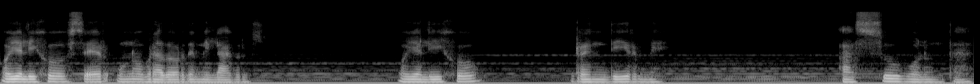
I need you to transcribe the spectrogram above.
Hoy elijo ser un obrador de milagros. Hoy elijo rendirme a su voluntad.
